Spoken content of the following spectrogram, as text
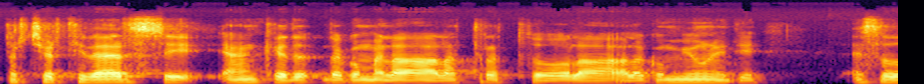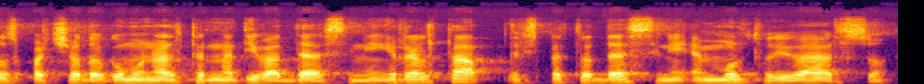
per certi versi, e anche da, da come l'ha, l'ha tratto la, la community, è stato spacciato come un'alternativa a Destiny. In realtà, rispetto a Destiny, è molto diverso,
